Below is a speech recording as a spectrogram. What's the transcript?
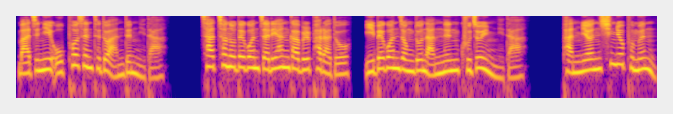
마진이 5%도 안 됩니다. 4,500원짜리 한 갑을 팔아도 200원 정도 남는 구조입니다. 반면 식료품은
